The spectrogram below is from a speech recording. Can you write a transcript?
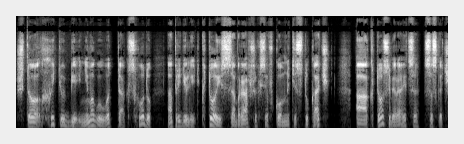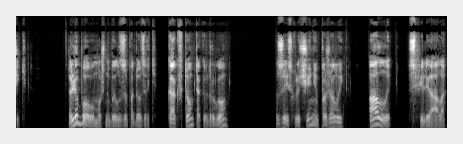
что хоть убей, не могу вот так сходу определить, кто из собравшихся в комнате стукач, а кто собирается соскочить. Любого можно было заподозрить, как в том, так и в другом. За исключением, пожалуй, Аллы с филиала.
